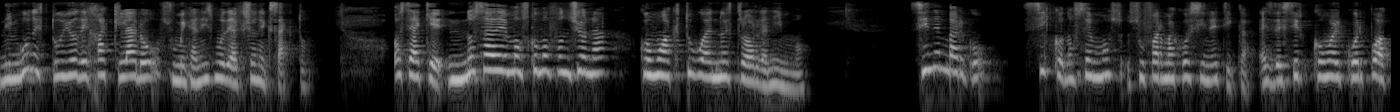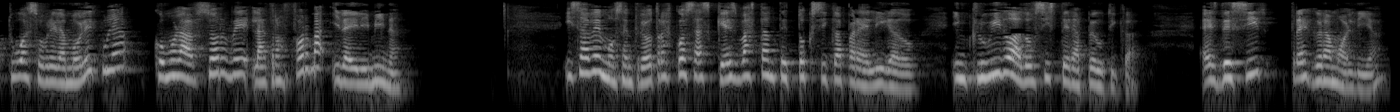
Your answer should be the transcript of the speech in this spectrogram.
ningún estudio deja claro su mecanismo de acción exacto. O sea que no sabemos cómo funciona, cómo actúa en nuestro organismo. Sin embargo, sí conocemos su farmacocinética, es decir, cómo el cuerpo actúa sobre la molécula, cómo la absorbe, la transforma y la elimina. Y sabemos, entre otras cosas, que es bastante tóxica para el hígado, incluido a dosis terapéutica, es decir, 3 gramos al día.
